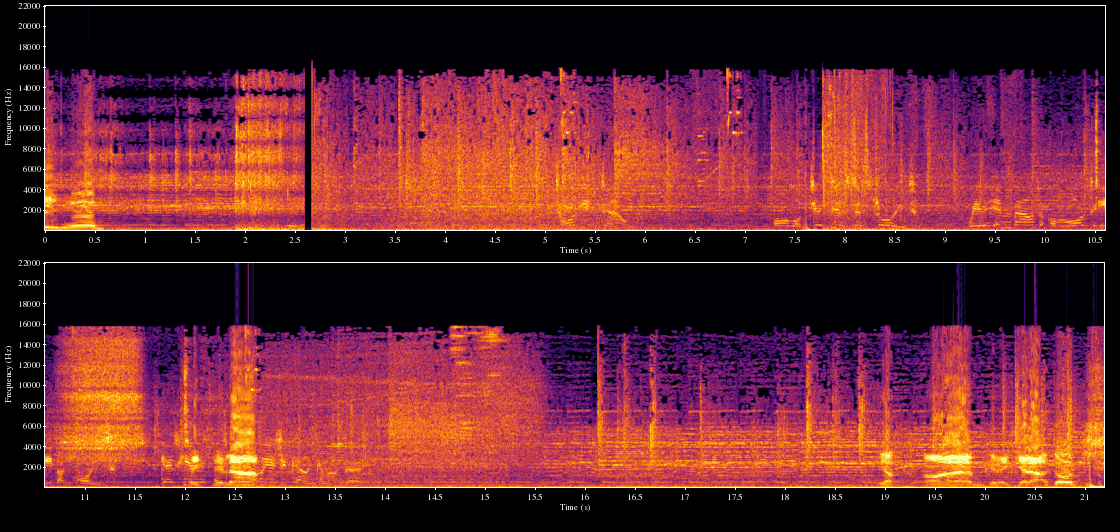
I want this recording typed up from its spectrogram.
Too warm. Target down. All objectives destroyed. We are inbound on marked evac point. Get here Taking as nap. quickly as you can, Commander. Yep, I am gonna get out of dodge.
